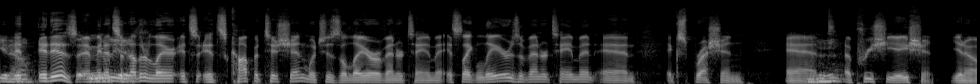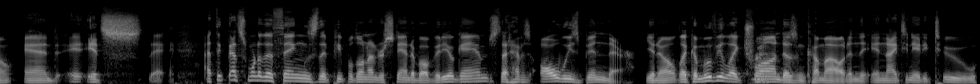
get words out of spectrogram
you know? it, it is. It i mean really it's another is. layer it's it's competition which is a layer of entertainment. It's like layers of entertainment and expression and mm-hmm. appreciation you know? And it, it's i think that's one of the things that people don't understand about video games that has always been there you know? Like a movie like tron right. doesn't come out in the in 1982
